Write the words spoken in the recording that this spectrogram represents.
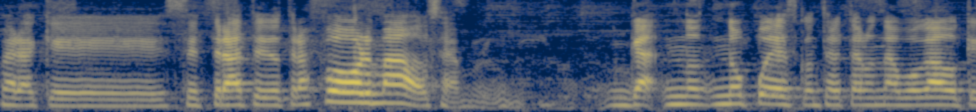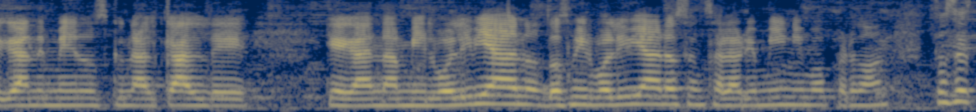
para que se trate de otra forma. O sea, no, puedes contratar un abogado que gane menos que un alcalde que gana mil bolivianos, dos mil bolivianos en salario mínimo, perdón. Entonces,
